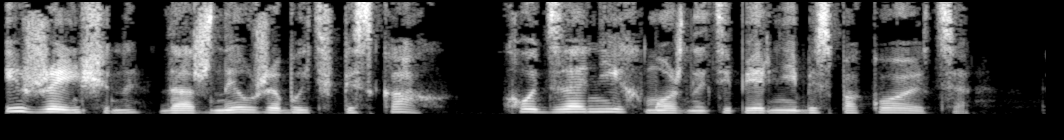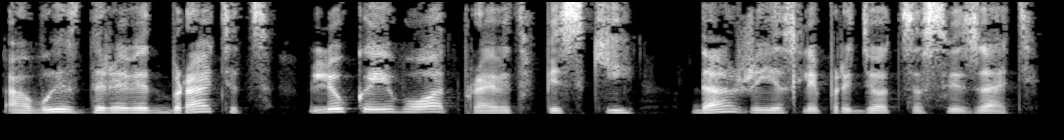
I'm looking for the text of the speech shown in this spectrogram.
и женщины должны уже быть в песках. Хоть за них можно теперь не беспокоиться. А выздоровеет братец, Люка его отправит в пески, даже если придется связать.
